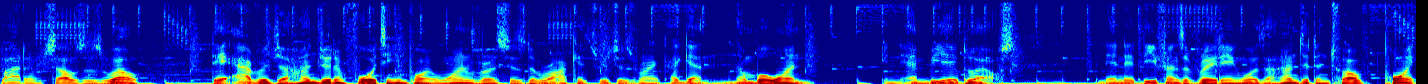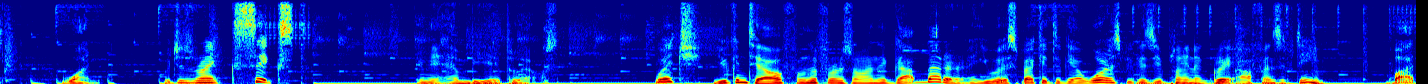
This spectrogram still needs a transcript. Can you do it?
by themselves as well. They averaged 114.1 versus the Rockets, which is ranked again number one in NBA playoffs. And then their defensive rating was 112.1, which is ranked sixth in the NBA playoffs. Which you can tell from the first round it got better, and you expect it to get worse because you're playing a great offensive team. But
